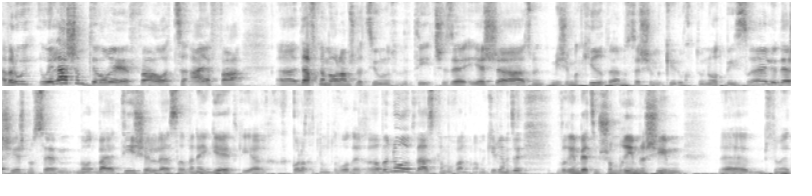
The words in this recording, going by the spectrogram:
אבל הוא, הוא העלה שם תיאוריה יפה, או הצעה יפה, אה, דווקא מהעולם של הציונות הדתית. שזה, יש, אה, זאת אומרת, מי שמכיר את הנושא של כאילו חתונות בישראל, יודע שיש נושא מאוד בעייתי של סרבני גט, כי כל החתונות עוברות דרך הרבנות, ואז כמובן כבר מכירים את זה, גברים בעצם שומרים נשים, זאת אומרת,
